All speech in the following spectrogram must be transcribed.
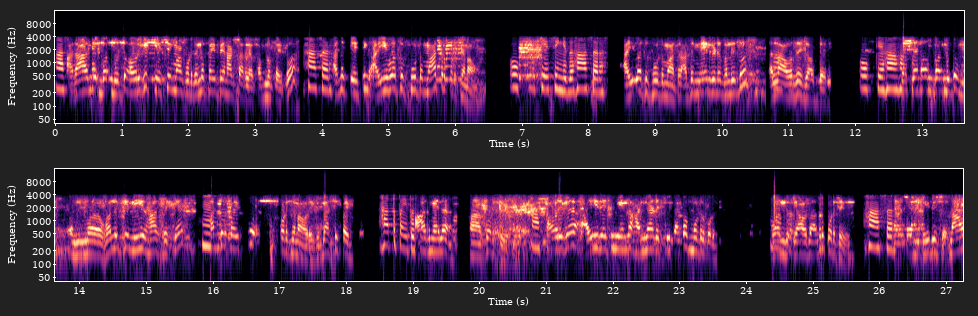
ಹಾಂ ಸರ್ ಅದಾದ್ಮೇಲೆ ಬಂದ್ಬಿಟ್ಟು ಅವರಿಗೆ ಕೇಸಿಂಗ್ ಮಾಡ್ಕೊಡ್ತೀವಿ ಅಂದ್ರೆ ಪೈಪ್ ಏನ್ ಹಾಕ್ತಾರಲ್ಲ ಕಬ್ಬಿಣ ಪೈಪ್ ಹಾಂ ಸರ್ ಅದು ಕೇಸಿಂಗ್ ಐವತ್ತು ಫೂಟ್ ಮಾತ್ರ ಕೊಡ್ತೀವಿ ನಾವು. ಓಕೆ ಕೇಸಿಂಗ್ ಇದು. ಹಾಂ ಸರ್ ಐವತ್ತು ಫೂಟ್ ಮಾತ್ರ. ಅದ್ರ ಮೇಲ್ಗಡೆ ಬಂದಿದ್ದು ಎಲ್ಲ ಅವ್ರದೇ ಜವಾಬ್ದಾರಿ. ಓಕೆ ಹಾಂ ಹಾಂ. ಸೆಕೆಂಡ್ ಒಂದು ಬಂದ್ಬಿಟ್ಟು ಮ- ಹೊಲಕ್ಕೆ ನೀರ್ ಹಾಸಕ್ಕೆ ಹ್ಮ್. ಹತ್ತು ಪೈಪ್ ಕೊಡ್ತೀವಿ ನಾವು ಅವರಿಗೆ ಪ್ಲಾಸ್ಟಿಕ್ ಪೈಪ್ ಹತ್ತು ಪೈಪ್ ಸರ್. ಆದ್ಮೇಲೆ ಹಾ ಕೊಡ್ತೀವಿ. ಹಾಂ ಅವರಿಗೆ ಐದು ಎಚ್ ಇಂದ ಹನ್ನೆರಡು ಎಚ್ ಪಿ ತನಕ ಮೋಟರ್ ಕೊಡ್ತೀವಿ. ಒಂದು ಯಾವ್ದಾದ್ರು ಕೊಡ್ತೀವಿ. ಹಾ ಸರ್. ಇದಿಷ್ಟು ನಾವು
